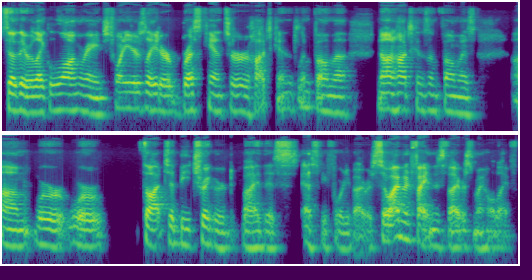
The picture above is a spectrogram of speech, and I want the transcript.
So they were like long range. 20 years later, breast cancer, Hodgkin's lymphoma, non-Hodgkin's lymphomas um, were were thought to be triggered by this SV40 virus. So I've been fighting this virus my whole life.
